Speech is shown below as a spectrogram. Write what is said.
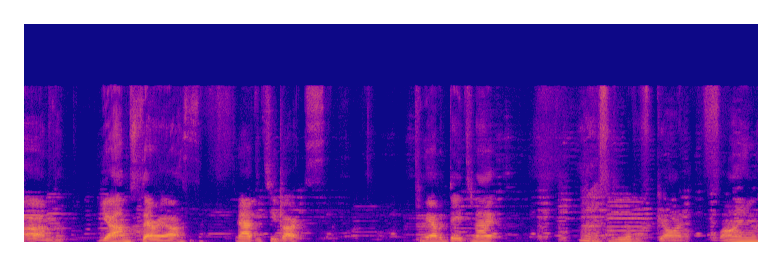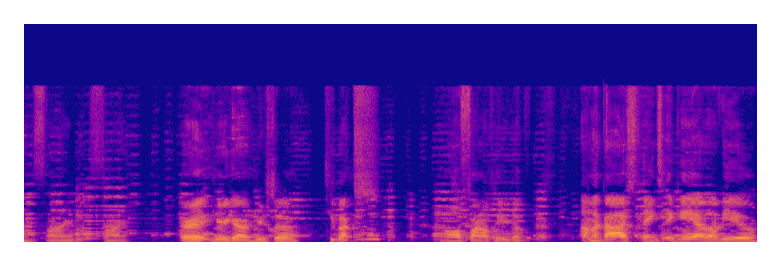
Um, yeah, I'm serious. Can I have the two bucks? Can we have a date tonight? Oh, for the love of God. Fine, fine, fine. Alright, here you go. Here's the two bucks. Oh, fine, I'll pay you double. Oh my gosh, thanks, Iggy. I love you.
